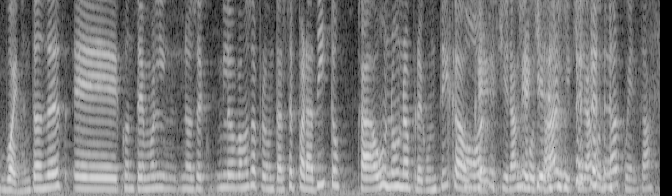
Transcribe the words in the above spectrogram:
Bueno, entonces eh, contemos, no sé, lo vamos a preguntar separadito, cada uno una preguntita. No, que quiera contar, que quiera contar, cuenta.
